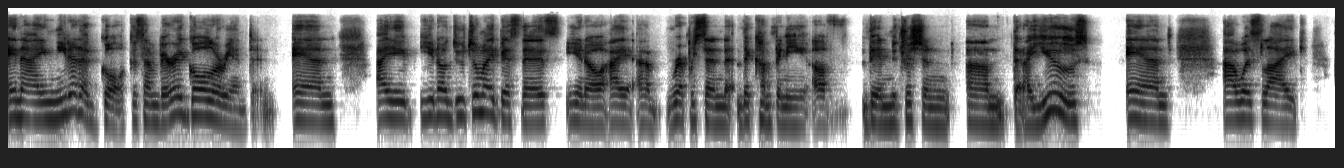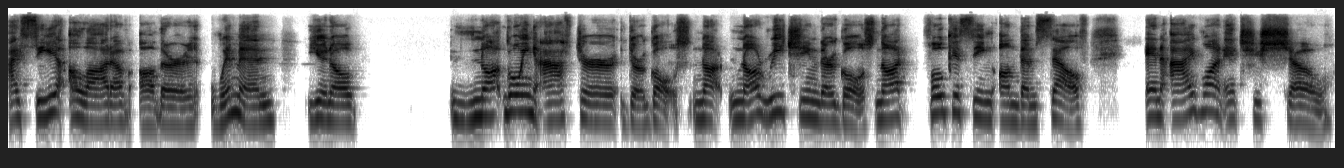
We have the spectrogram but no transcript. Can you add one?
and I needed a goal because I'm very goal oriented. And I, you know, due to my business, you know, I uh, represent the company of the nutrition um, that I use and I was like, I see a lot of other women, you know, not going after their goals not not reaching their goals not focusing on themselves. And i wanted to show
